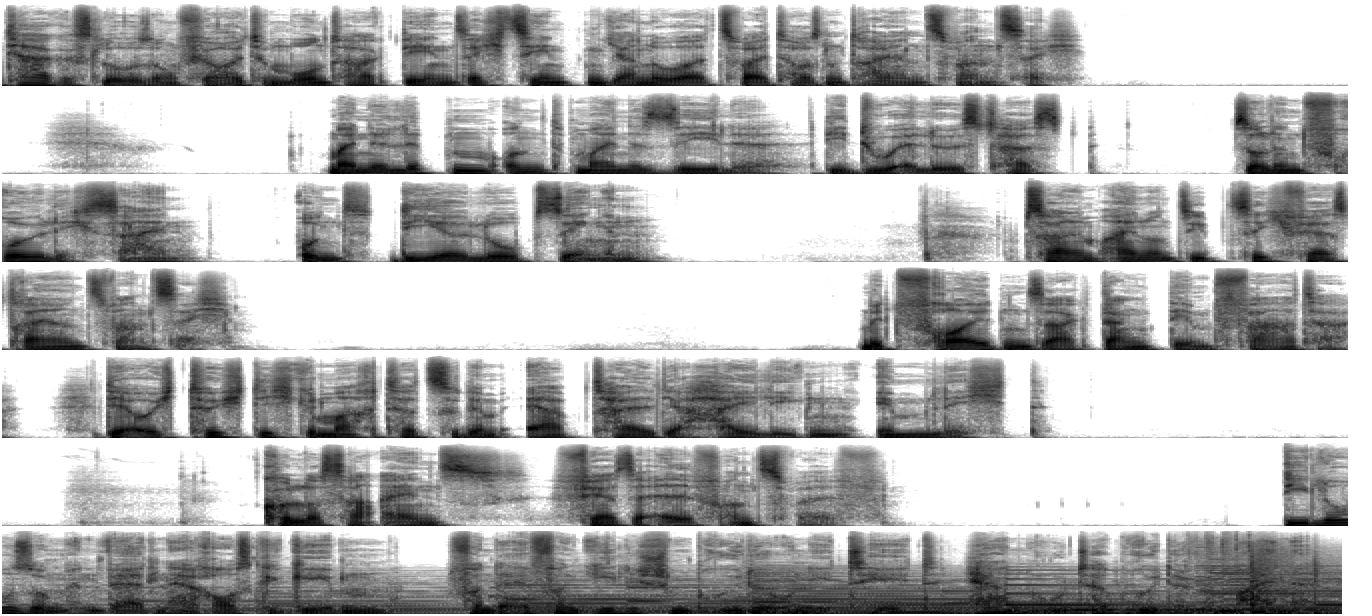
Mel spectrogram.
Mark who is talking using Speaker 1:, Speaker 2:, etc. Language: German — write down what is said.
Speaker 1: Tageslosung für heute Montag, den 16. Januar 2023. Meine Lippen und meine Seele, die du erlöst hast, sollen fröhlich sein und dir Lob singen. Psalm 71, Vers 23. Mit Freuden sagt Dank dem Vater, der euch tüchtig gemacht hat zu dem Erbteil der Heiligen im Licht. Kolosser 1, Verse 11 und 12. Die Losungen werden herausgegeben von der Evangelischen Brüderunität Herrnhuter Brüdergemeine.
